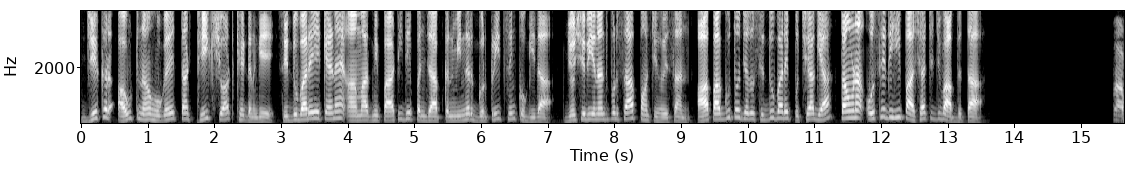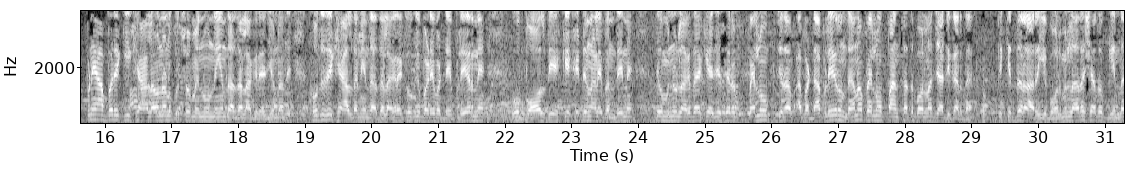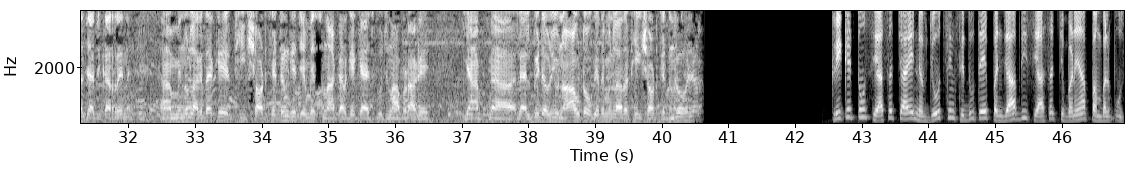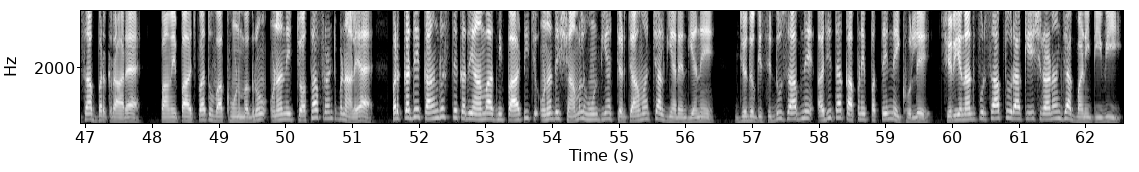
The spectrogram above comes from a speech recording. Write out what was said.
ਜੇਕਰ ਆਊਟ ਨਾ ਹੋ ਗਏ ਤਾਂ ਠੀਕ ਸ਼ਾਟ ਖੇਡਣਗੇ। ਸਿੱਧੂ ਬਾਰੇ ਇਹ ਕਹਿਣਾ ਹੈ, ਆਮ ਆਦਮੀ ਪਾਰਟੀ ਦੇ ਪੰਜਾਬ ਕਨਵੀਨਰ ਗੁਰਪ੍ਰੀਤ ਸਿੰਘ ਘੁੱਗੀ ਦਾ, ਜੋ ਸ਼੍ਰੀ ਅਨੰਦਪੁਰ ਸਾਹਿਬ ਪਹੁੰਚੇ ਹੋਏ ਸਨ। ਆਪ ਆਗੂ ਤੋਂ ਜਦੋਂ ਸਿੱਧੂ ਬਾਰੇ ਪੁੱਛਿਆ ਗਿਆ, ਤਾਂ ਉਹਨਾਂ ਉਸੇ ਦੀ ਹੀ ਭਾਸ਼ਾ 'ਚ ਜਵਾਬ ਦਿੱਤਾ। ਆਪਣੇ ਆਪ ਬਾਰੇ ਕੀ ਖਿਆਲ ਆ? ਉਹਨਾਂ ਨੂੰ ਪੁੱਛੋ, ਮੈਨੂੰ ਨਹੀਂ ਅੰਦਾਜ਼ਾ ਲੱਗ ਰਿਹਾ ਜੀ ਉਹਨਾਂ ਦੇ। ਖੁਦ ਦੇ ਖਿਆਲ ਦਾ ਨਹੀਂ ਅੰਦਾਜ਼ਾ ਲੱਗ ਰਿਹਾ, ਕਿਉਂਕਿ ਬੜੇ ਵੱਡੇ ਪਲੇਅਰ ਨੇ। ਉਹ ਬਾਲ ਦੇਖ ਕੇ ਖੇਡਣ ਵਾਲੇ ਬੰਦੇ ਨੇ ਤੇ ਉਹ ਮੈਨੂੰ ਲੱਗਦਾ ਕਿ ਅਜੇ ਸਿਰਫ ਪਹਿਲੋਂ ਜਿਹੜਾ ਵੱਡਾ ਪਲੇਅਰ ਹੁੰਦਾ ਨਾ ਪਹਿਲੋਂ 5-7 ਬਾਲਾਂ ਜੱਜ ਕਰਦਾ ਵੀ ਕਿੱਧਰ ਆ ਰਹੀ ਹੈ ਬਾਲ ਮੈਨੂੰ ਲੱਗਦਾ ਸ਼ਾਇਦ ਉਹ ਗੇਂਦਾਂ ਜੱਜ ਕਰ ਰਹੇ ਨੇ। ਮੈਨੂੰ ਲੱਗਦਾ ਕਿ ਠੀਕ ਸ਼ਾਟ ਖੇਡਣਗੇ, ਜੇ ਮਿਸ ਨਾ ਕਰਕੇ ਕੈਚ ਕੁਚ ਨਾ ਫੜਾ ਗਏ ਜਾਂ ਐਲਬੀਡਬਲਿਊ ਨਾ ਆਊਟ ਹੋ ਗਏ ਤੇ ਮੈਨੂੰ ਲੱਗਦਾ ਠੀਕ ਸ਼ਾਟ ਖੇਡਣਗੇ ਕ੍ਰਿਕਟ ਤੋਂ ਸਿਆਸਤ 'ਚ ਆਏ ਨਵਜੋਤ ਸਿੰਘ ਸਿੱਧੂ ਤੇ ਪੰਜਾਬ ਦੀ ਸਿਆਸਤ 'ਚ ਬਣਿਆ ਪੰਬਲਪੂਸਾ ਬਰਕਰਾਰ ਹੈ। ਭਾਵੇਂ ਭਾਜਪਾ ਤੋਂ ਵੱਖ ਹੋਣ ਮਗਰੋਂ ਉਹਨਾਂ ਨੇ ਚੌਥਾ ਫਰੰਟ ਬਣਾ ਲਿਆ ਹੈ, ਪਰ ਕਦੇ ਕਾਂਗਰਸ ਤੇ ਕਦੇ ਆਮ ਆਦਮੀ ਪਾਰਟੀ 'ਚ ਉਹਨਾਂ ਦੇ ਸ਼ਾਮਲ ਹੋਣ ਦੀਆਂ ਚਰਚਾਵਾਂ ਚੱਲਦੀਆਂ ਰਹਿੰਦੀਆਂ ਨੇ। ਜਦੋਂ ਕਿ ਸਿੱਧੂ ਸਾਹਿਬ ਨੇ ਅਜੇ ਤੱਕ ਆਪਣੇ ਪੱਤੇ ਨਹੀਂ ਖੋਲੇ ਸ਼੍ਰੀ ਅਨੰਦਪੁਰ ਸਾਹਿਬ ਤੋਂ ਰਾਕੇਸ਼ ਰਾਣਾ, ਜਗਬਾਣੀ ਟੀਵੀ।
